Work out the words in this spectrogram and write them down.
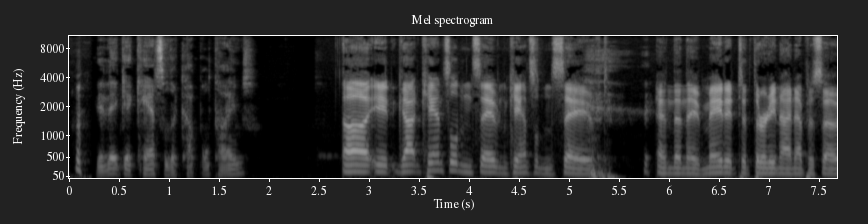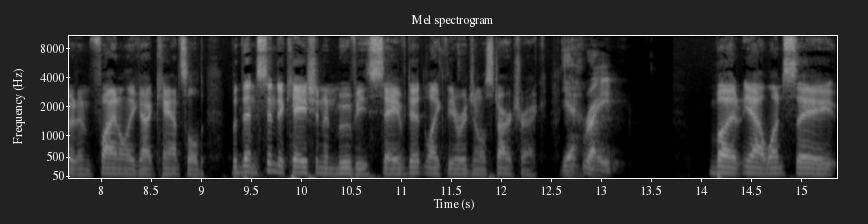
Did it get canceled a couple times? uh, it got canceled and saved and canceled and saved. and then they made it to 39 episode and finally got canceled. But then syndication and movies saved it like the original Star Trek. Yeah. Right. But yeah, once they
